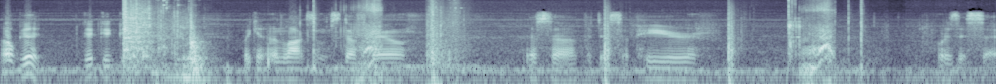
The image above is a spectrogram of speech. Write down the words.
Oh, good. Good, good, good. We can unlock some stuff now. Let's uh, put this up here. What does this say?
